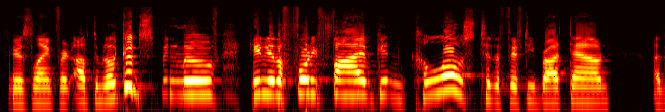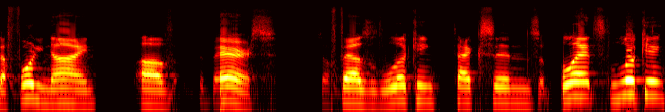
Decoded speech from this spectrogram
So here's Langford up the middle. Good spin move. Getting to the 45. Getting close to the 50. Brought down at the 49 of the Bears. So Fez looking, Texans blitz, looking,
